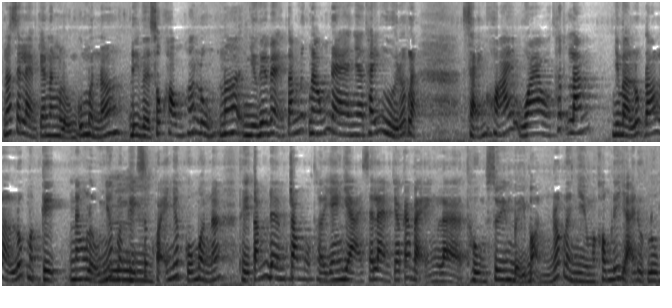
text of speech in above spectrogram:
nó sẽ làm cho năng lượng của mình nó đi về số không hết luôn nó nhiều khi bạn tắm nước nóng ra nha thấy người rất là sảng khoái wow thích lắm nhưng mà lúc đó là lúc mà kiệt năng lượng nhất ừ. và kiệt sức khỏe nhất của mình á thì tắm đêm trong một thời gian dài sẽ làm cho các bạn là thường xuyên bị bệnh rất là nhiều mà không lý giải được luôn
